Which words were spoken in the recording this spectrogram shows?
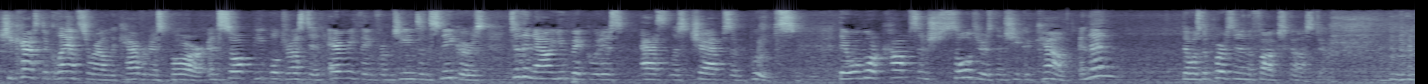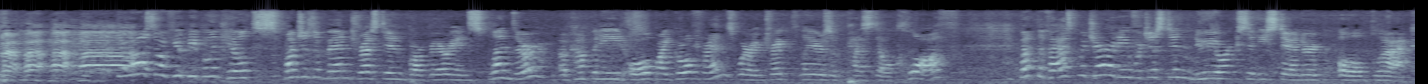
She cast a glance around the cavernous bar and saw people dressed in everything from jeans and sneakers to the now ubiquitous assless chaps and boots. There were more cops and soldiers than she could count, and then there was the person in the fox costume. there were also a few people in kilts, bunches of men dressed in barbarian splendor, accompanied all by girlfriends wearing draped layers of pastel cloth. But the vast majority were just in New York City standard all black.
